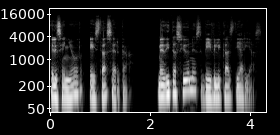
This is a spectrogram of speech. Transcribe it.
El Señor está cerca. Meditaciones bíblicas diarias.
